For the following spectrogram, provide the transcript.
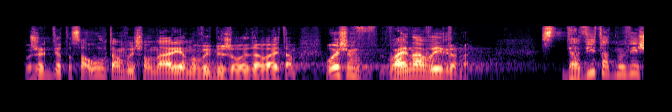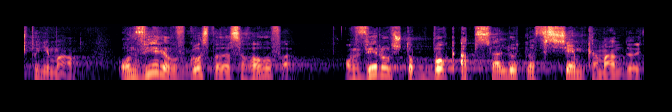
уже где-то Саул там вышел на арену, выбежал и давай там. В общем, война выиграна. Давид одну вещь понимал. Он верил в Господа Саваофа. Он верил, что Бог абсолютно всем командует.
